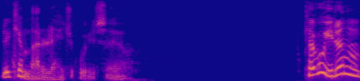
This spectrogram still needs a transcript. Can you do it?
이렇게 말을 해주고 있어요. 결국 이런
